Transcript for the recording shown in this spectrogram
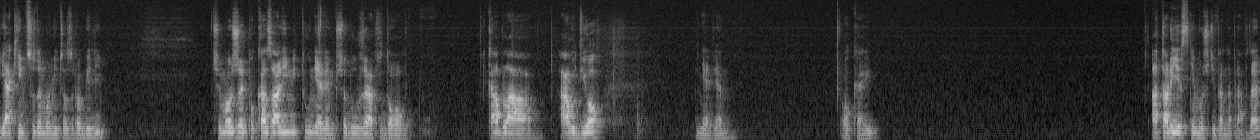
Jakim cudem oni to zrobili? Czy może pokazali mi tu, nie wiem, przedłużacz do kabla audio? Nie wiem. Okej. Okay. Atari jest niemożliwe naprawdę.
